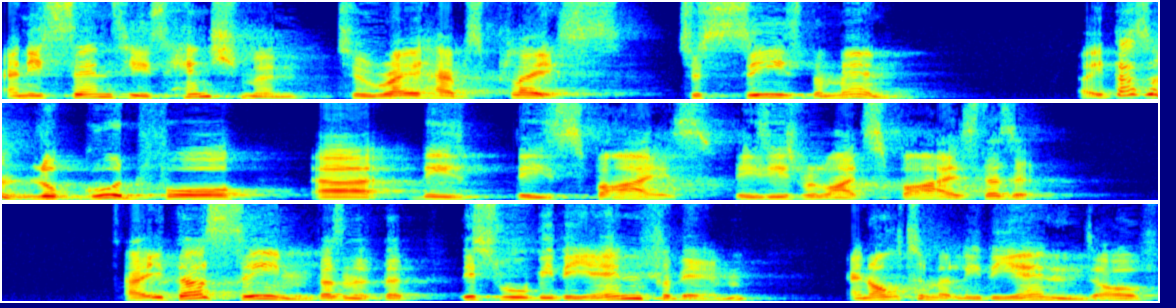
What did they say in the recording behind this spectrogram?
and he sends his henchmen to Rahab's place to seize the men. It doesn't look good for uh, these, these spies, these Israelite spies, does it? Uh, it does seem, doesn't it, that this will be the end for them and ultimately the end of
